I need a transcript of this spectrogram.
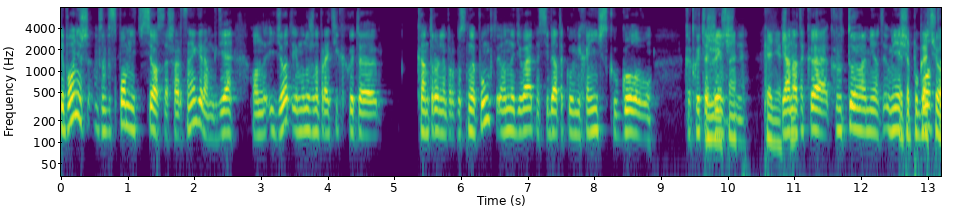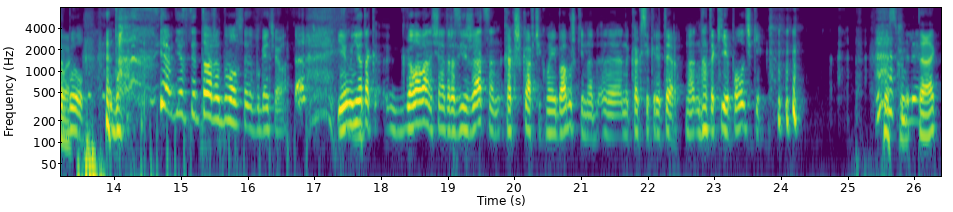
Ты помнишь вспомнить все со Шварценеггером, где он идет, ему нужно пройти какой-то контрольно-пропускной пункт, и он надевает на себя такую механическую голову какой-то женщины. Конечно. И она такая, крутой момент. У меня это еще Пугачева. постер был. Я в детстве тоже думал, что это Пугачева. И у нее так голова начинает разъезжаться, как шкафчик моей бабушки, э, как секретарь, на, на такие полочки. Господи, так.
